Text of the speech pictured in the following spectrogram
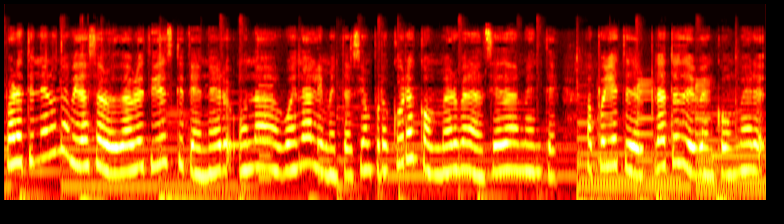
Para tener una vida saludable tienes que tener una buena alimentación. Procura comer balanceadamente. Apóyate del plato. Deben comer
